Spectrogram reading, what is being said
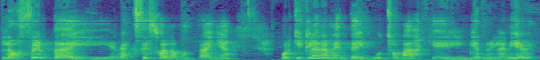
la oferta y el acceso a la montaña, porque claramente hay mucho más que el invierno y la nieve.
